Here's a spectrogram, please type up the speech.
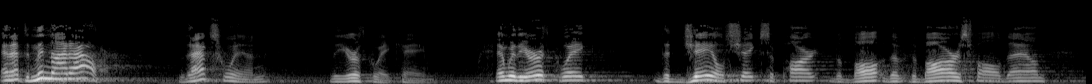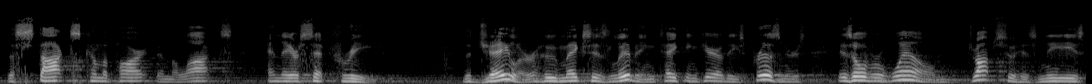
And at the midnight hour, that's when the earthquake came. And with the earthquake, the jail shakes apart, the, ball, the, the bars fall down, the stocks come apart, and the locks, and they are set free. The jailer, who makes his living taking care of these prisoners, is overwhelmed, drops to his knees,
